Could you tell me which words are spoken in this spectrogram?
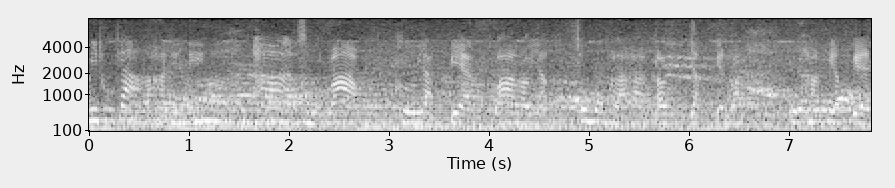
มีทุกอย่างอะค่ะที่นี่ถ้าสมมติว่าคืออยากเปลี่ยนว่าเราอยากชั่วโมงพละค่ะเราอยากเปลี่ยนว่าลูกค้าอยากเปลี่ยน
